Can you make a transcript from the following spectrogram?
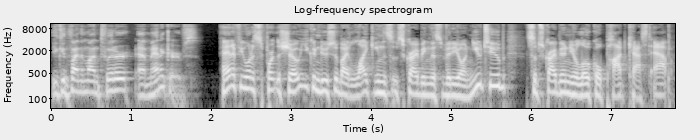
You can find them on Twitter at Manicurves. And if you want to support the show, you can do so by liking and subscribing this video on YouTube, subscribing on your local podcast app,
